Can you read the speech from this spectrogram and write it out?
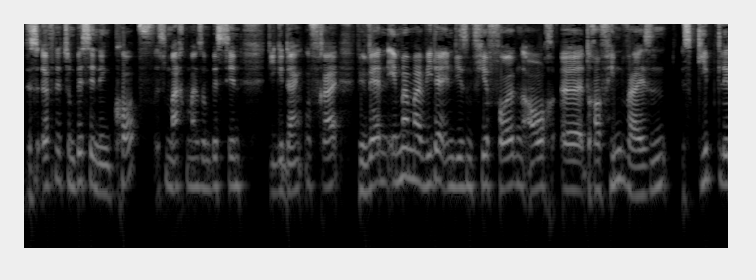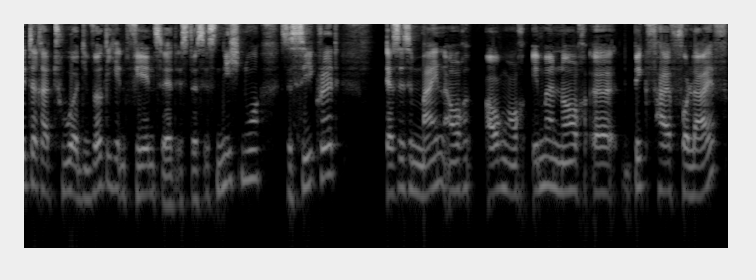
das öffnet so ein bisschen den Kopf, es macht mal so ein bisschen die Gedanken frei. Wir werden immer mal wieder in diesen vier Folgen auch äh, darauf hinweisen, es gibt Literatur, die wirklich empfehlenswert ist. Das ist nicht nur The Secret, das ist in meinen Augen auch immer noch äh, Big Five for Life.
